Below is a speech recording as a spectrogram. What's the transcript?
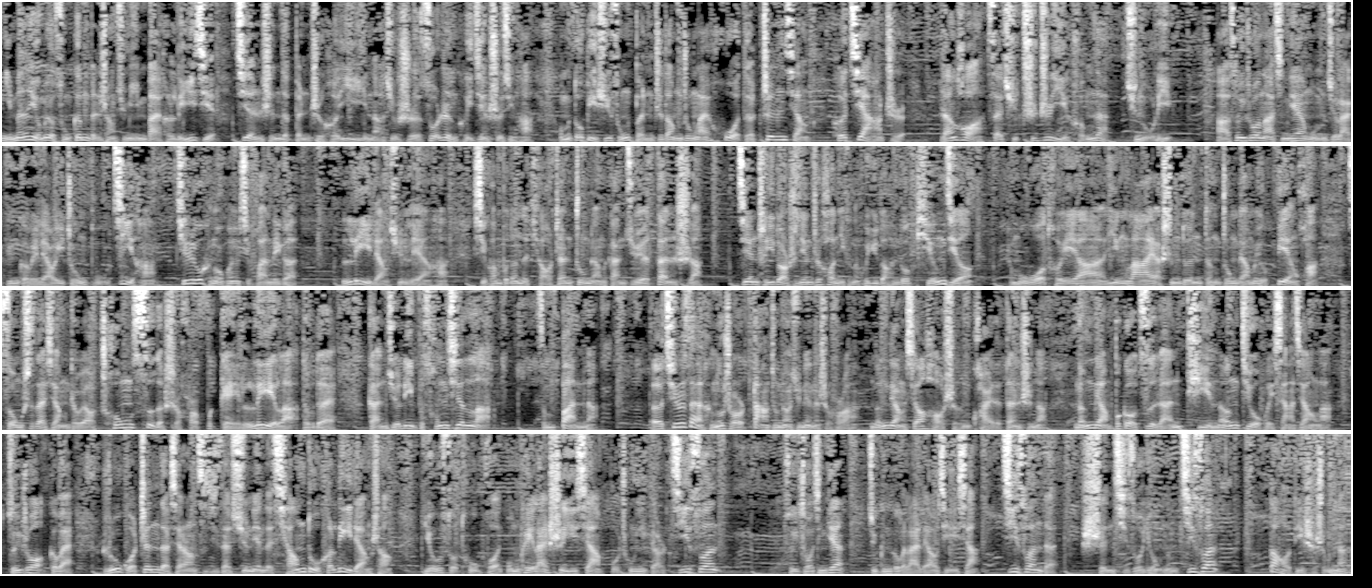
你们有没有从根本上去明白和理解健身的本质和意义呢？就是做任何一件事情哈，我们都必须从本质当中来获得真相和价值，然后啊再去持之以恒的去努力，啊，所以说呢，今天我们就来跟各位聊一种补剂哈。其实有很多朋友喜欢那个力量训练哈，喜欢不断的挑战重量的感觉，但是啊，坚持一段时间之后，你可能会遇到很多瓶颈。什么卧推呀、硬拉呀、深蹲等重量没有变化，总是在想着我要冲刺的时候不给力了，对不对？感觉力不从心了，怎么办呢？呃，其实，在很多时候大重量训练的时候啊，能量消耗是很快的，但是呢，能量不够自然，体能就会下降了。所以说，各位，如果真的想让自己在训练的强度和力量上有所突破，我们可以来试一下补充一点肌酸。所以说，今天就跟各位来了解一下肌酸的神奇作用。那么，肌酸。到底是什么呢？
